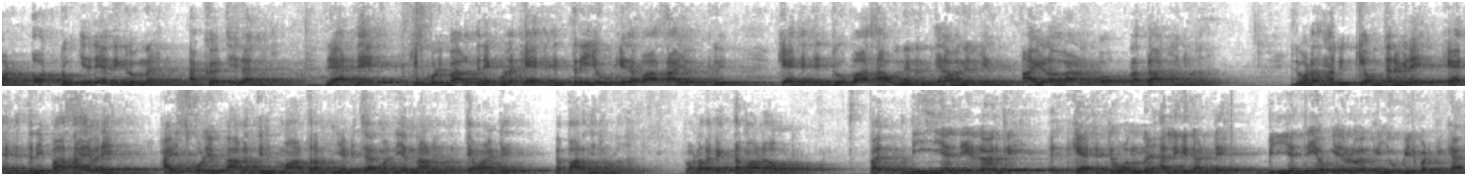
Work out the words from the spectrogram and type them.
വൺ ഓർ ടു ഇതിൽ ഏതെങ്കിലും ഒന്ന് അക്വയർ ചെയ്താൽ മതി. നേരത്തെ സ്കൂൾ വിഭാഗത്തിലേക്കുള്ള കേറ്ററ്റ് ത്രീ യോഗ്യത പാസ്സായവർക്ക് കേറ്ററ്റ് ടു പാസ്സാവുന്നതിനും ഇളവ് നൽകിയത്. ആ ഇളവാണ് ഇപ്പോൾ റദ്ദാക്കിയിട്ടുള്ളത്. ഇതോടെ നൽകിയ ഉത്തരവിലെ കാറ്റഗറി ത്രീ പാസ്സായവരെ ഹൈസ്കൂൾ വിഭാഗത്തിൽ മാത്രം നിയമിച്ചാൽ മതി എന്നാണ് കൃത്യമായിട്ട് പറഞ്ഞിട്ടുള്ളത്. വളരെ വ്യക്തമാണ് ആ ഓർഡർ ഇപ്പൊ ഡി എൽ ഡി ഉള്ളവർക്ക് കാറ്ററ്റ് ഒന്ന് അല്ലെങ്കിൽ രണ്ട് ബി എൽ ഡി യോഗ്യതയുള്ളവർക്ക് യു പിയിൽ പഠിപ്പിക്കാൻ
